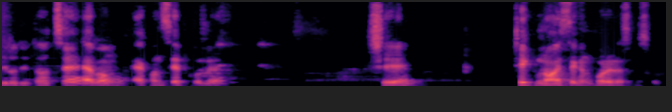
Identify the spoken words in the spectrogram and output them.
জিরো দিতে হচ্ছে এবং এখন সেট করলে সে ঠিক নয় সেকেন্ড পরে রেসপন্স করবে।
